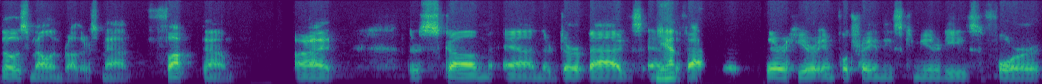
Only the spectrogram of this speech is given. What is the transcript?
those Mellon brothers, man fuck them. All right. They're scum and they're dirt bags. And yep. the fact that they're here infiltrating these communities for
